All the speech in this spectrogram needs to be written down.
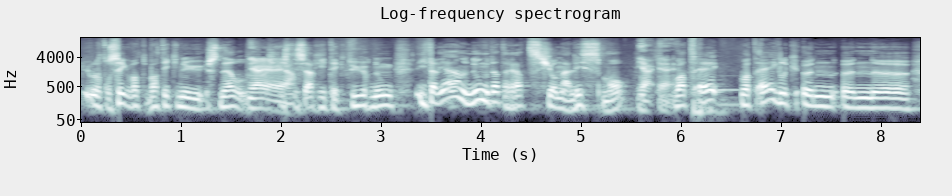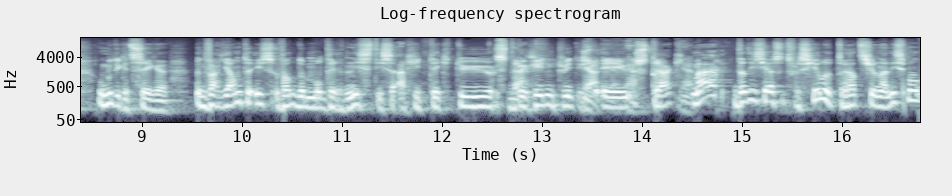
laten we zeggen wat, wat ik nu snel Ja, fascistische architectuur noem. Italianen noemen dat rationalismo. Wat, wat eigenlijk een, een eh, hoe moet ik het zeggen, een variante is van de modernistische architectuur, Strak. begin 20e Ja, ja, eeuw, strak. Maar dat is juist het verschil. Het rationalisme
